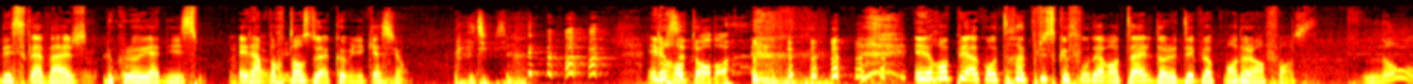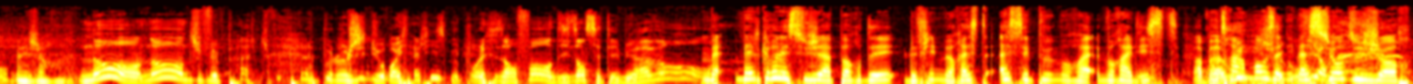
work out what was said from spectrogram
l'esclavage, le colonialisme et Bah l'importance de la communication. Il, Dans cet ordre. il remplit un contrat plus que fondamental dans le développement de l'enfance. Non, Mais genre, non, non, tu fais pas, tu fais pas l'apologie du royalisme pour les enfants en disant c'était mieux avant. Ma- malgré les sujets abordés, le film reste assez peu mora- moraliste, Ah bah contrairement oui, aux animations du genre.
